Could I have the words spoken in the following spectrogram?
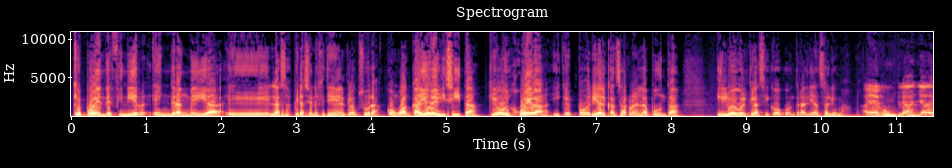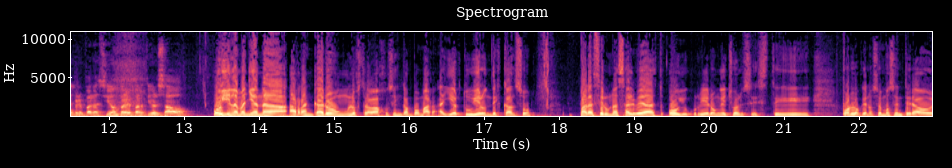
que pueden definir en gran medida eh, las aspiraciones que tiene el clausura. Con Huancayo de visita, que hoy juega y que podría alcanzarlo en la punta, y luego el clásico contra Alianza Lima. ¿Hay algún plan ya de preparación para el partido del sábado? Hoy en la mañana arrancaron los trabajos en Campomar, ayer tuvieron descanso. Para hacer una salvedad, hoy ocurrieron hechos, este, por lo que nos hemos enterado,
